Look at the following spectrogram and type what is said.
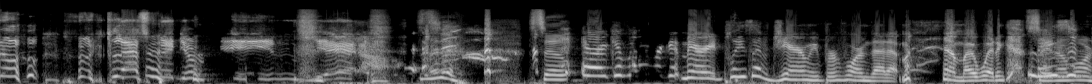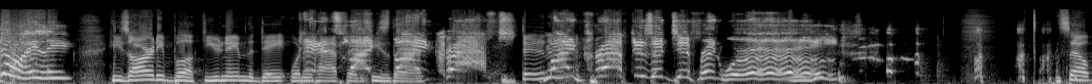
little glass figurines? Yeah. so Eric, if I ever get married, please have Jeremy perform that at my at my wedding. Say no more. doily. he's already booked. You name the date when it happens. like he's there. Minecraft. Minecraft is a different world. So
